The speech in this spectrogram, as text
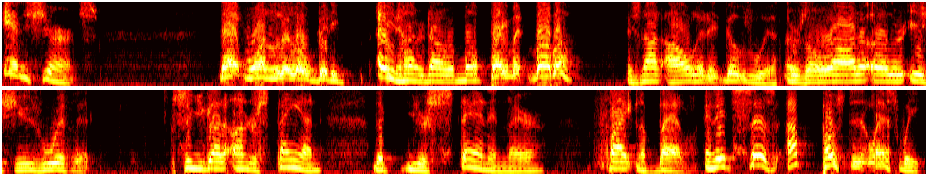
insurance. That one little old bitty $800 a month payment, Bubba, is not all that it goes with. There's a lot of other issues with it. So you got to understand that you're standing there fighting a battle. And it says, I posted it last week,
